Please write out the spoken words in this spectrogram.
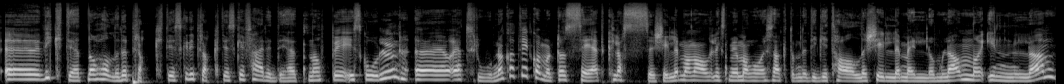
Uh, viktigheten av å holde det praktiske, de praktiske ferdighetene oppe i, i skolen. Uh, og jeg tror nok at vi kommer til å se et klasseskille. Man har liksom i mange år snakket om det digitale skillet mellom land og innland.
